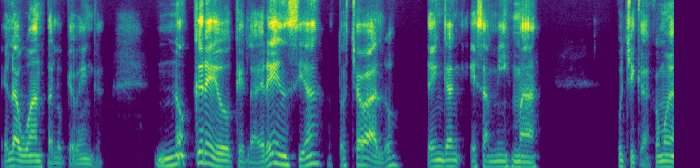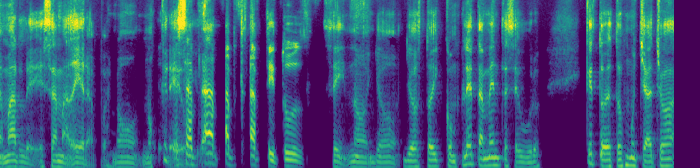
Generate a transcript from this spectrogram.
él aguanta lo que venga. no creo que la herencia, estos chavalos, tengan esa misma, puchica, ¿cómo llamarle? Esa madera, pues no, no creo. Esa aptitud. Sí, no, yo, yo estoy completamente seguro que todos estos muchachos,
